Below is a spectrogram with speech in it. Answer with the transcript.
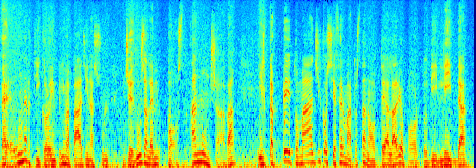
eh, un articolo in prima pagina sul Jerusalem Post annunciava il tappeto magico si è fermato stanotte all'aeroporto di Lidda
